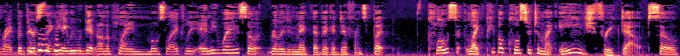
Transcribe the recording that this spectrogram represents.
right. But they're saying, hey, we were getting on a plane most likely anyway, so it really didn't make that big a difference. But closer, like people closer to my age freaked out. So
